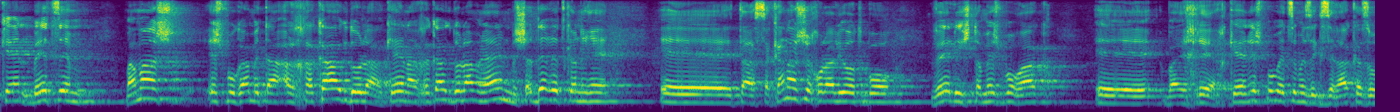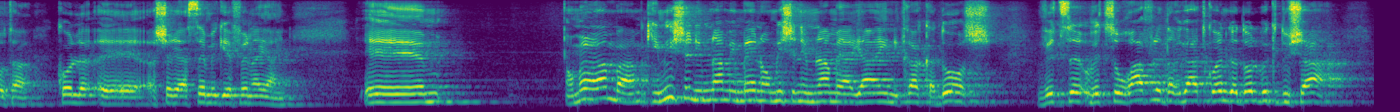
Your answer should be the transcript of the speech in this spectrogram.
כן, בעצם ממש יש פה גם את ההרחקה הגדולה, כן? ההרחקה הגדולה מן משדרת כנראה אה, את הסכנה שיכולה להיות בו ולהשתמש בו רק אה, בהכרח, כן? יש פה בעצם איזה גזירה כזאת, כל אה, אשר יעשה מגפן היין. אומר הרמב"ם כי מי שנמנע ממנו, מי שנמנע מהיין נקרא קדוש וצורף לדרגת כהן גדול בקדושה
